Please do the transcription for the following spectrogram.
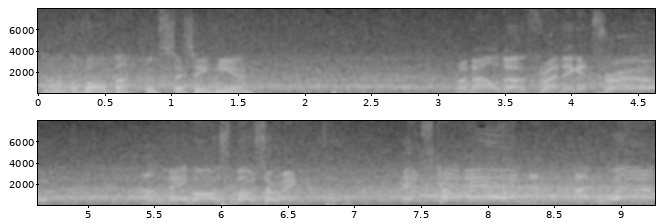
Now the ball back with City here. Ronaldo threading it through. And Neymar's motoring. It's gone in! And well,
